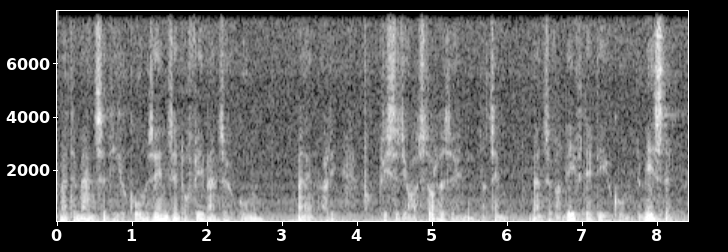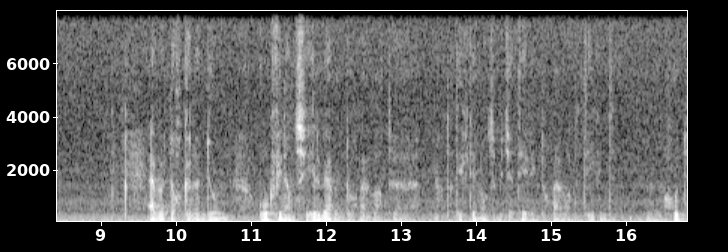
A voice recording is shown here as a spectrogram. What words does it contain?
met de mensen die gekomen zijn, er zijn toch veel mensen gekomen, met een, van priesters die al gestorven zijn, dat zijn mensen van leeftijd die gekomen, de meeste. Hebben we toch kunnen doen, ook financieel, we hebben toch wel wat, uh, ja, dat heeft in onze budgettering toch wel wat betekend. Goed,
